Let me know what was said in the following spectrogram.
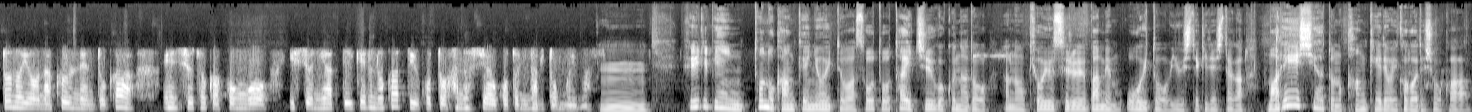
どのような訓練とか演習とか今後、一緒にやっていけいるのかということを話し合うことになると思います。うんフィリピンとの関係においては相当対中国などあの共有する場面も多いという指摘でしたが、マレーシアとの関係ではいかがでしょうか？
